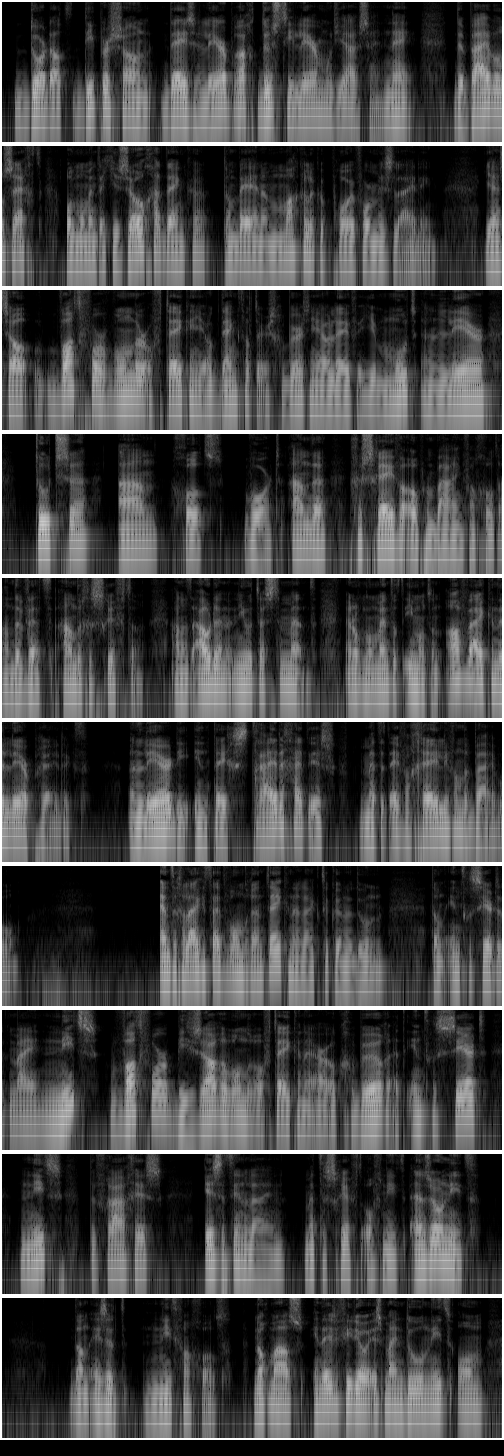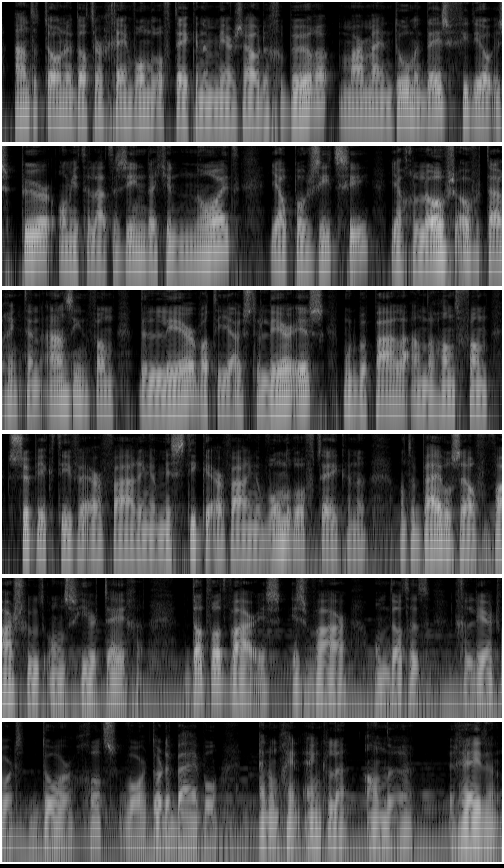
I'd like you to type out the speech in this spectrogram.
doordat die persoon deze leer bracht, dus die leer moet juist zijn. Nee, de Bijbel zegt op het moment dat je zo gaat denken, dan ben je een makkelijke prooi voor misleiding. Jij zal, wat voor wonder of teken je ook denkt dat er is gebeurd in jouw leven, je moet een leer toetsen aan Gods woord, aan de geschreven openbaring van God, aan de wet, aan de geschriften, aan het Oude en het Nieuwe Testament. En op het moment dat iemand een afwijkende leer predikt, een leer die in tegenstrijdigheid is met het evangelie van de Bijbel. En tegelijkertijd wonderen en tekenen lijkt te kunnen doen. Dan interesseert het mij niets wat voor bizarre wonderen of tekenen er ook gebeuren. Het interesseert niets. De vraag is: is het in lijn met de schrift of niet? En zo niet, dan is het niet van God. Nogmaals, in deze video is mijn doel niet om aan te tonen dat er geen wonderen of tekenen meer zouden gebeuren, maar mijn doel met deze video is puur om je te laten zien dat je nooit jouw positie, jouw geloofsovertuiging ten aanzien van de leer, wat de juiste leer is, moet bepalen aan de hand van subjectieve ervaringen, mystieke ervaringen, wonderen of tekenen, want de Bijbel zelf waarschuwt ons hiertegen. Dat wat waar is, is waar omdat het geleerd wordt door Gods woord, door de Bijbel en om geen enkele andere reden.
